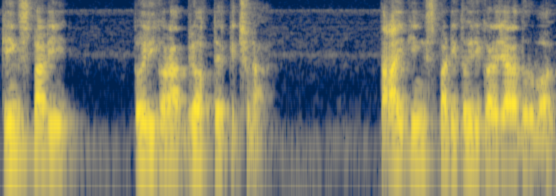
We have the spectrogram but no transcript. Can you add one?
কিংস পার্টি তৈরি করা বীরত্বের কিছু না। তারাই কিংস পার্টি তৈরি করে যারা দুর্বল।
